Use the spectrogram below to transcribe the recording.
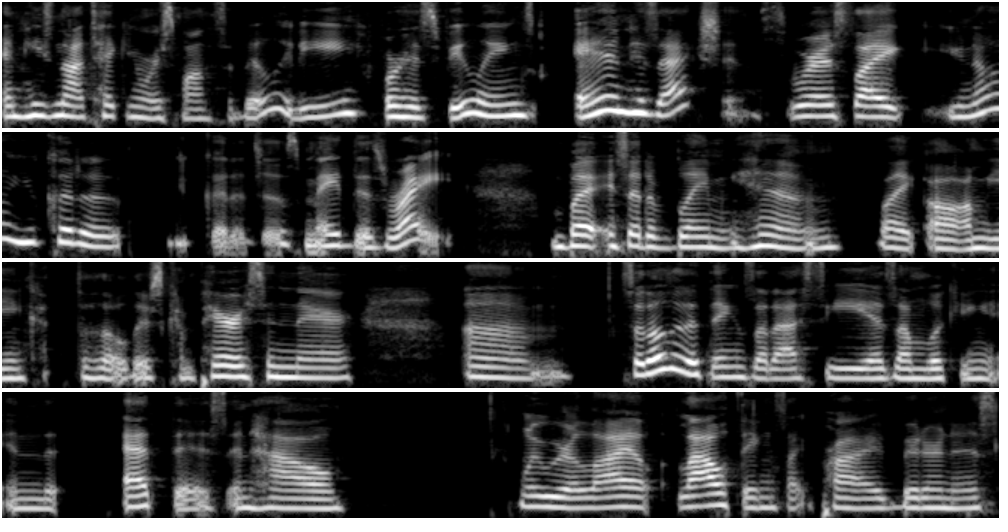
and he's not taking responsibility for his feelings and his actions where it's like you know you could have you could have just made this right but instead of blaming him like oh i'm being so there's comparison there um so those are the things that i see as i'm looking in the, at this and how when we allow, allow things like pride bitterness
